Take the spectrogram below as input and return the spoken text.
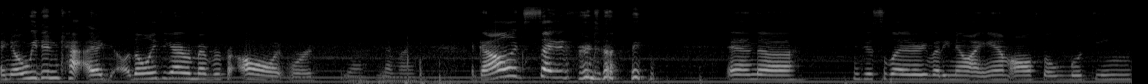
I know we didn't ca- I, the only thing I remember for- oh, it word. Yeah, never mind. I got all excited for nothing. and, uh, just to let everybody know, I am also looking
